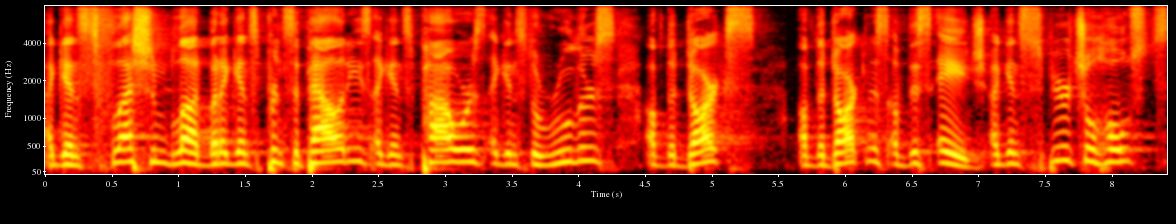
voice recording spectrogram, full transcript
against flesh and blood, but against principalities, against powers, against the rulers of the darks of the darkness of this age, against spiritual hosts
